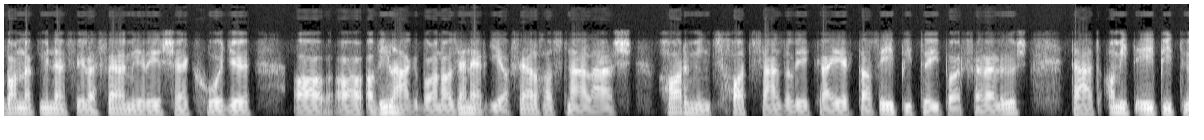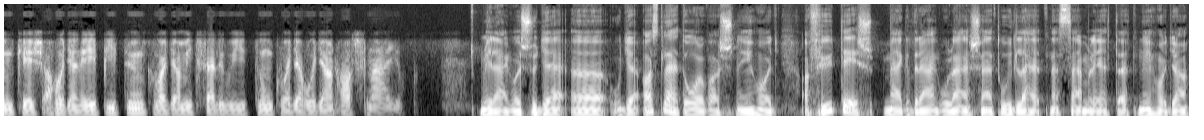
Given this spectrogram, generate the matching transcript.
vannak mindenféle felmérések, hogy a, a, a világban az energiafelhasználás 36%-áért az építőipar felelős, tehát amit építünk és ahogyan építünk, vagy amit felújítunk, vagy ahogyan használjuk. Világos. Ugye, ugye azt lehet olvasni, hogy a fűtés megdrágulását úgy lehetne szemléltetni, hogy a,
